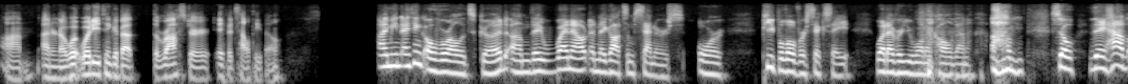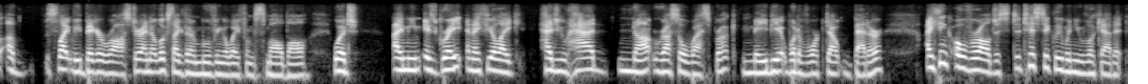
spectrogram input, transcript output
um, I don't know. What what do you think about the roster if it's healthy though. I mean, I think overall it's good. Um, they went out and they got some centers or people over six eight, whatever you want to call them. um, so they have a slightly bigger roster, and it looks like they're moving away from small ball, which I mean is great. And I feel like had you had not Russell Westbrook, maybe it would have worked out better. I think overall, just statistically, when you look at it,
